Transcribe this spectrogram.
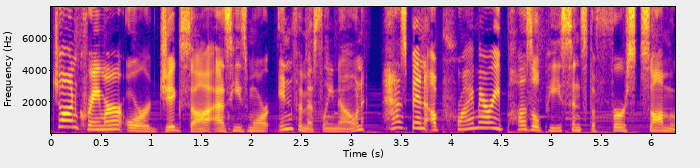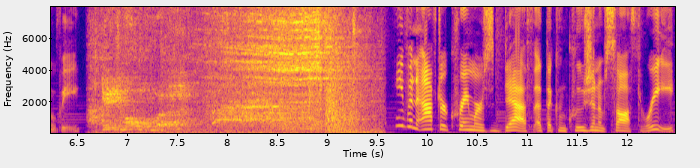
John Kramer, or Jigsaw as he's more infamously known, has been a primary puzzle piece since the first Saw movie. Game over. Even after Kramer's death at the conclusion of Saw 3,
